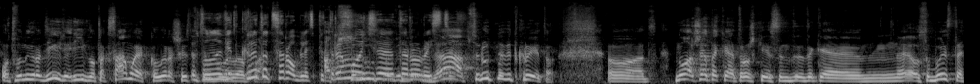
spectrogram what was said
От вони радіють рівно так само, як коли рашисти Тобто вони відкрито «Леопард». це роблять, підтримують, Абсолютно терористів. Да, абсолютно відкрито. От. Ну, а ще таке трошки таке особисте.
